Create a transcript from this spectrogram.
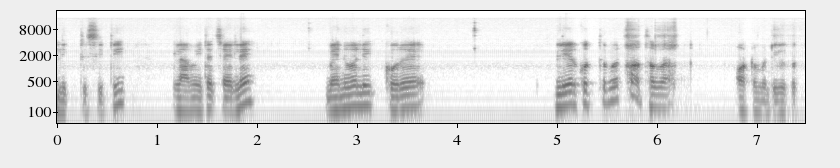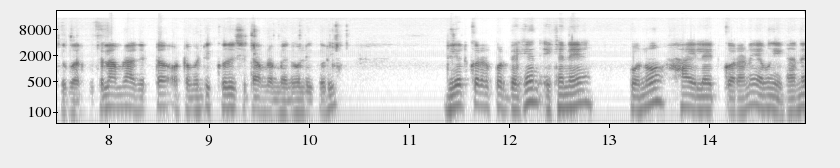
ইলেকট্রিসিটি তাহলে আমি এটা চাইলে ম্যানুয়ালি করে ক্লিয়ার করতে পারব অথবা অটোমেটিক করতে পারব। তাহলে আমরা আগেরটা অটোমেটিক করে, সেটা আমরা ম্যানুয়ালি করি। ডিলিট করার পর দেখেন, এখানে কোনো হাইলাইট করা নেই এবং এখানে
